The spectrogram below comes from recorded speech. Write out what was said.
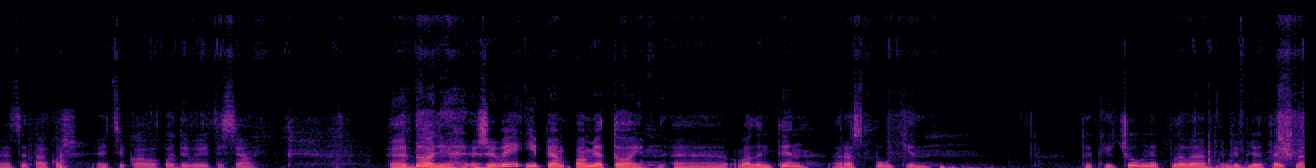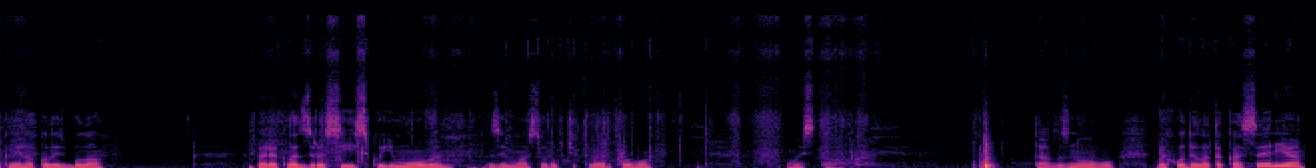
Е, Це також е, цікаво подивитися. Далі. Живи і пам'ятай. Валентин Распутін. Такий човник пливе. Бібліотечна книга колись була. Переклад з російської мови. Зима 44-го. Ось так. Так, знову виходила така серія.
